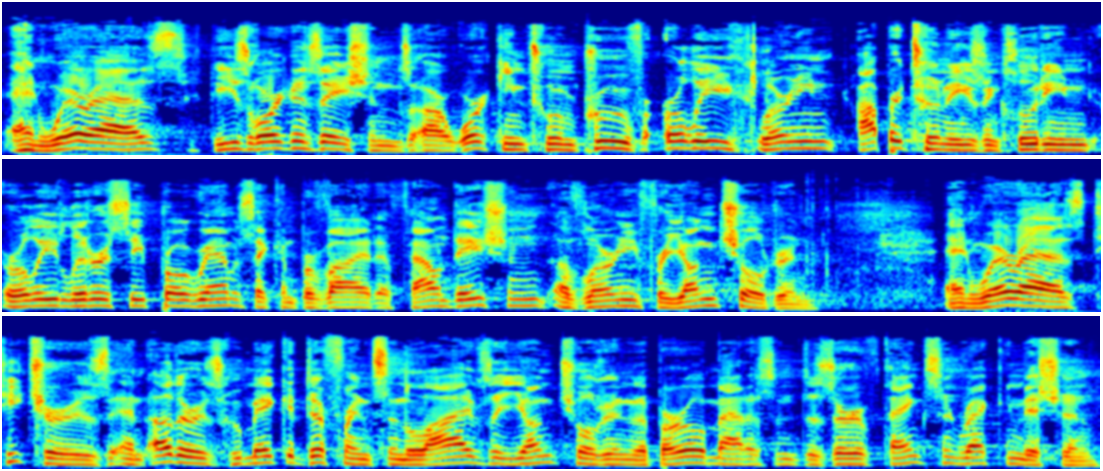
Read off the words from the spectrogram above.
And whereas these organizations are working to improve early learning opportunities, including early literacy programs that can provide a foundation of learning for young children, and whereas teachers and others who make a difference in the lives of young children in the borough of Madison deserve thanks and recognition,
